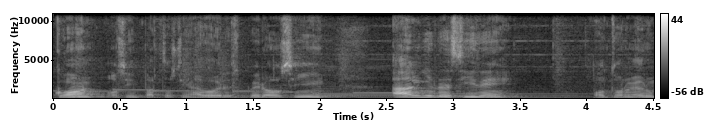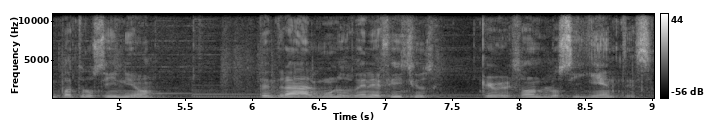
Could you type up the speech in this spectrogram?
con o sin patrocinadores, pero si alguien decide otorgar un patrocinio, tendrá algunos beneficios, que son los siguientes.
